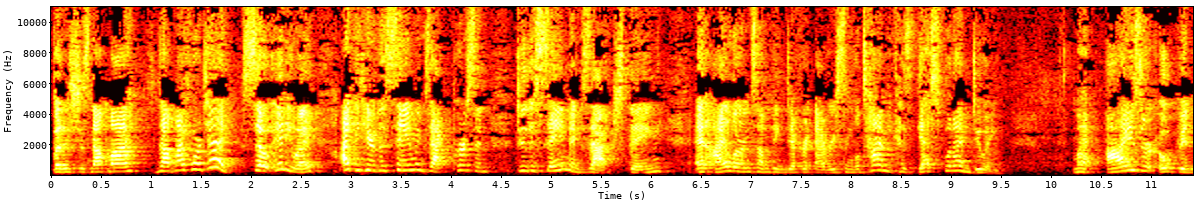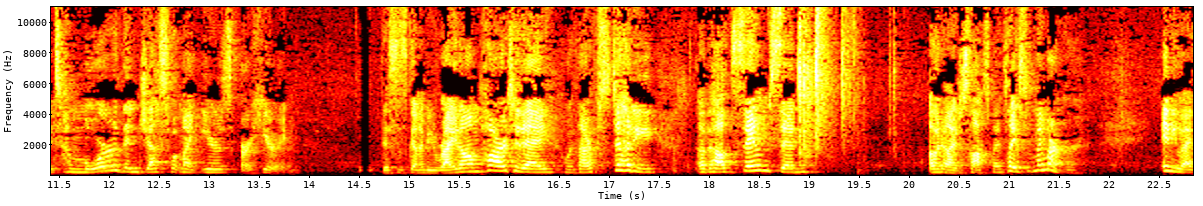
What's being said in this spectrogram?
But it's just not my not my forte. So anyway, I could hear the same exact person do the same exact thing and I learn something different every single time because guess what I'm doing? My eyes are open to more than just what my ears are hearing. This is going to be right on par today with our study about Samson. Oh no, I just lost my place with my marker. Anyway,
